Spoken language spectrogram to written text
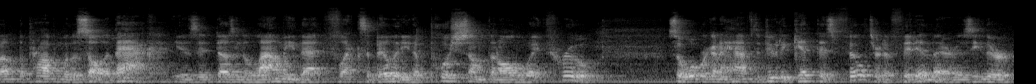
Well, the problem with a solid back is it doesn't allow me that flexibility to push something all the way through. So what we're going to have to do to get this filter to fit in there is either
